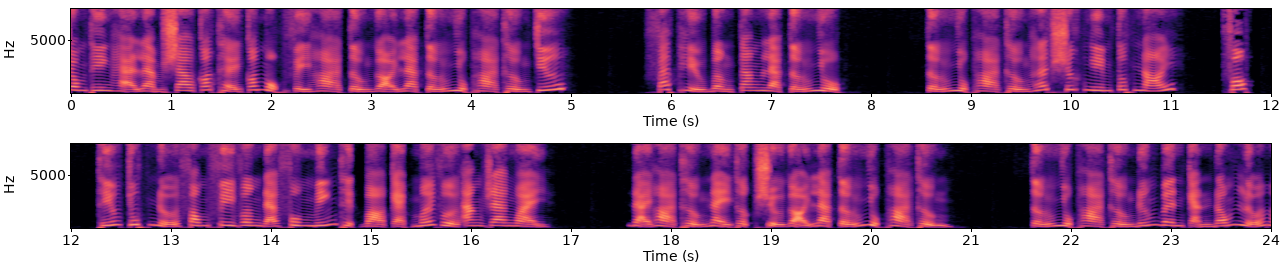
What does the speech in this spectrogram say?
Trong thiên hạ làm sao có thể có một vị hòa tượng gọi là Tử Nhục Hòa thượng chứ? Pháp hiệu bần tăng là Tử Nhục. Tử Nhục Hòa thượng hết sức nghiêm túc nói: "Phốc, thiếu chút nữa Phong Phi Vân đã phun miếng thịt bò cạp mới vừa ăn ra ngoài." Đại hòa thượng này thực sự gọi là Tử Nhục Hòa thượng. Tử Nhục Hòa thượng đứng bên cạnh đống lửa,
